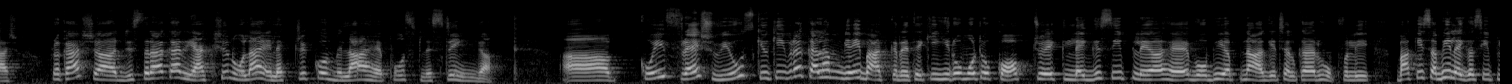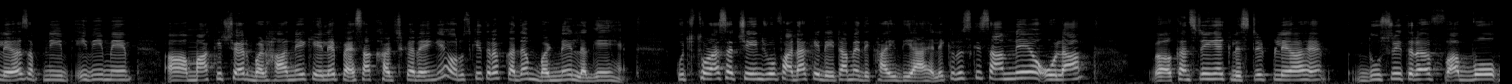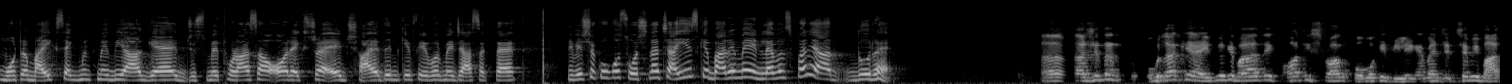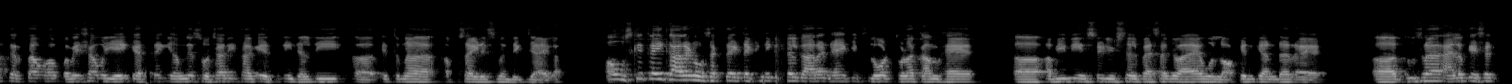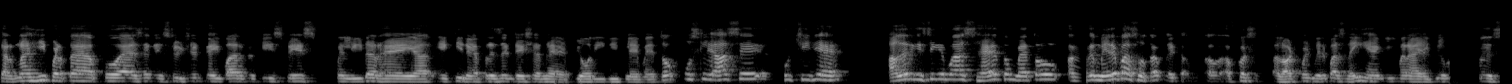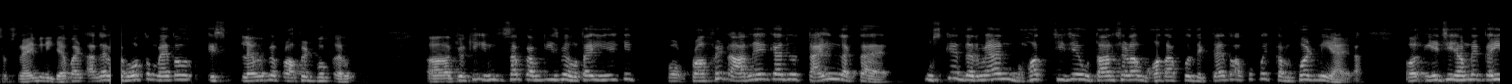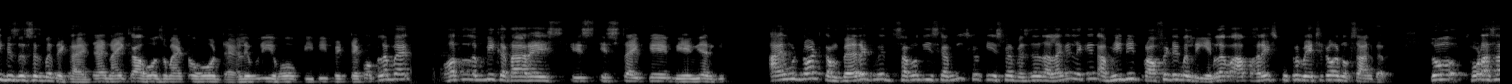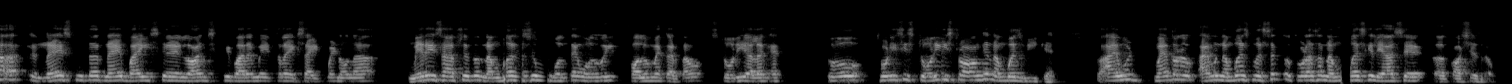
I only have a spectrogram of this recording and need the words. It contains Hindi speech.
प्रकाश। प्रकाश जिस तरह का रिएक्शन ओला इलेक्ट्रिक को मिला है पोस्ट लिस्टिंग कोई फ्रेश व्यूज़ क्योंकि ना कल हम यही बात कर रहे थे कि हीरो मोटो कॉप जो एक लेगेसी प्लेयर है, वो भी अपना आगे चलकर होपफुली बाकी सभी लेगेसी प्लेयर्स अपनी ईवी में मार्केट शेयर बढ़ाने के लिए पैसा खर्च करेंगे और उसकी तरफ़ कदम बढ़ने लगे हैं। कुछ थोड़ा सा चेंज वो फाडा के डेटा में दिखाई दिया है, लेकिन उसके सामने ओला कंसिडरिंग एक लिस्टेड प्लेयर है दूसरी तरफ़ अब वो मोटर बाइक सेगमेंट में भी आ गया है, जिसमें थोड़ा सा और एक्स्ट्रा एज शायद इनके फेवर में जा सकता है। निवेशकों को सोचना चाहिए इसके बारे में इन लेवल्स पर या दूर है अर्षिता ओला के आईपीओ के बाद एक बहुत ही स्ट्रॉन्ग फोमो की फीलिंग है। मैं जिनसे भी बात करता हूँ, हमेशा वो यही कहते हैं कि हमने सोचा नहीं था कि इतनी जल्दी इतना अपसाइड इसमें दिख जाएगा। और उसके कई कारण हो सकते हैं। टेक्निकल कारण है कि फ्लोट थोड़ा कम है। अभी भी इंस्टीट्यूशनल पैसा जो आया है, वो लॉक इन के अंदर है। दूसरा एलोकेशन करना ही पड़ता है आपको एज एन इंस्टीट्यूशन कई बार, क्योंकि स्पेस में लीडर है या एक ही रिप्रेजेंटेशन है प्योर ईवी प्ले में तो उस लिहाज से कुछ चीज़ें हैं। अगर किसी के पास है तो मैं तो अगर मेरे पास होता ऑफकोर्स अलॉटमेंट मेरे पास नहीं है, क्योंकि मैंने आईपीओ में सब्सक्राइब ही नहीं किया बट अगर हो तो मैं तो इस लेवल पे प्रॉफिट बुक करूँ। करूँ क्योंकि इन सब कंपनीज़ में होता ही है कि प्रॉफिट आने का जो टाइम लगता है उसके दरमियान बहुत चीज़ें उतार चढ़ाव बहुत आपको दिखता है तो आपको कोई कंफर्ट नहीं आएगा। और ये चीज़ हमने कई बिजनेसेस में देखा है, चाहे नाइका हो जोमेटो हो डिलीवरी हो पीबी फिटटेक हो मतलब बहुत लंबी कतार है इस इस इस टाइप के बिहेवियर की। I would not compare it with some of these companies क्योंकि इसमें बिज़नेस अलग है, लेकिन अभी भी प्रॉफिटेबल नहीं है मतलब आप हर एक स्कूटर बेच रहे हो और नुकसान कर रहे हो। तो थोड़ा सा नए स्कूटर नए बाइक्स के लॉन्च के बारे में इतना एक्साइटमेंट होना मेरे हिसाब से तो नंबर जो बोलते हैं वो फॉलो मैं करता हूँ स्टोरी अलग है। तो थोड़ी सी स्टोरी स्ट्रॉन्ग है नंबर्स वीक है। तो आई वुड मैं तो आई एम नंबर्स पर्सन तो थोड़ा सा नंबर्स के लिहाज से कॉशियस रहूँ।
